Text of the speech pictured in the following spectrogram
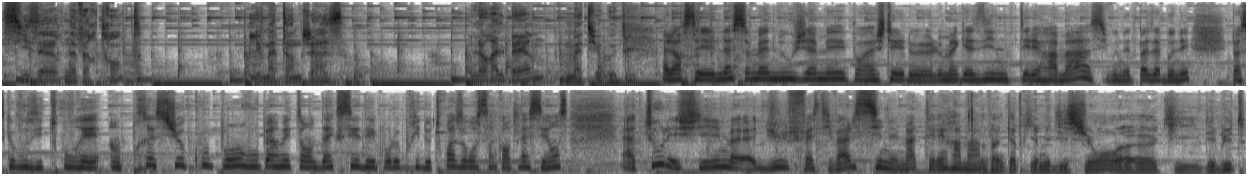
6h, 9h30, les matins de jazz. Laure Alberne, Mathieu Baudou. Alors c'est la semaine ou jamais pour acheter le, le magazine Télérama si vous n'êtes pas abonné parce que vous y trouverez un précieux coupon vous permettant d'accéder pour le prix de 3,50€ la séance à tous les films du festival Cinéma Télérama. 24e édition euh, qui débute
